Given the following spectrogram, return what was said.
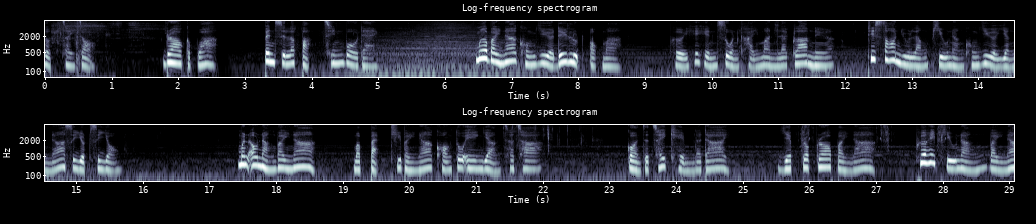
จดใจจ่อ ราวกับว่า เป็นศิลปะชิ้นโบแดง เมื่อใบหน้าของเหยื่อได้หลุดออกมา เผยให้เห็นส่วนไขมันและกล้ามเนื้อ ที่ซ่อนอยู่หลังผิวหนังของเหยื่ออย่างน่าสยดสยอง มันเอาหนังใบหน้า มาแปะที่ใบหน้าของตัวเองอย่างช้าๆ ก่อนจะใช้เข็มและได้ เย็บรอบๆใบหน้า เพื่อให้ผิวหนังใบหน้า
